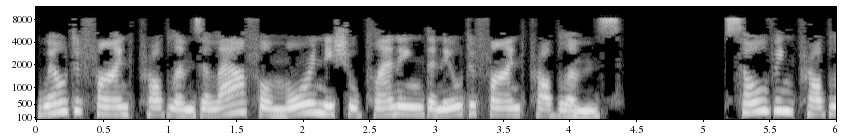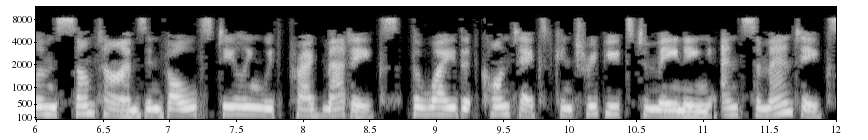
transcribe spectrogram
Well-defined problems allow for more initial planning than ill-defined problems. Solving problems sometimes involves dealing with pragmatics, the way that context contributes to meaning, and semantics,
